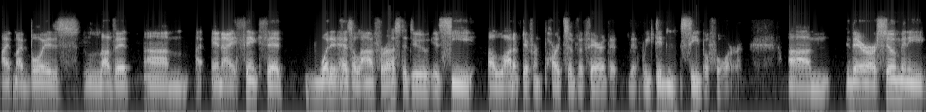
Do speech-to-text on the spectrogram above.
my my boys love it, um, and I think that what it has allowed for us to do is see a lot of different parts of the fair that that we didn't see before. Um, there are so many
